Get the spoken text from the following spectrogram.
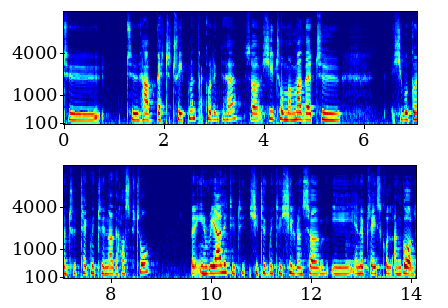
to to have better treatment, according to her. So she told my mother to she was going to take me to another hospital, but in reality, to, she took me to a children's home i, in a place called Angol,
